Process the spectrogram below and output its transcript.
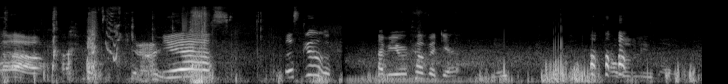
Oh! Yes! Let's go! Have you recovered yet? No. Probably won't.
